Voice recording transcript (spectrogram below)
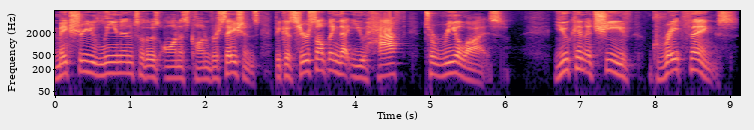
Make sure you lean into those honest conversations because here's something that you have to realize. You can achieve great things,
